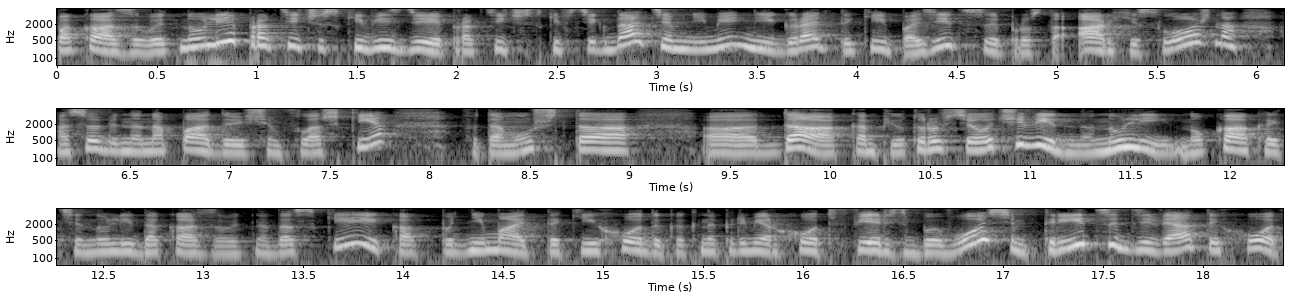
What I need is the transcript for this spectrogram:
показывает нули практически везде и практически всегда, тем не менее играть такие позиции просто архи сложно, особенно на падающем флажке, потому что, э, да, компьютеру все очевидно, нули, но как эти нули доказывать на доске и как поднимать такие ходы, как, например, ход ферзь b8, 39-й ход.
